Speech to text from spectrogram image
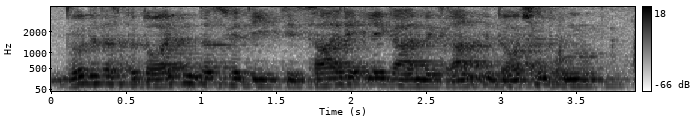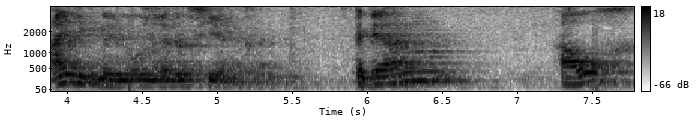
würde das bedeuten, dass wir die, die Zahl der illegalen Migranten in Deutschland um einige Millionen reduzieren können. Wir werden auch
